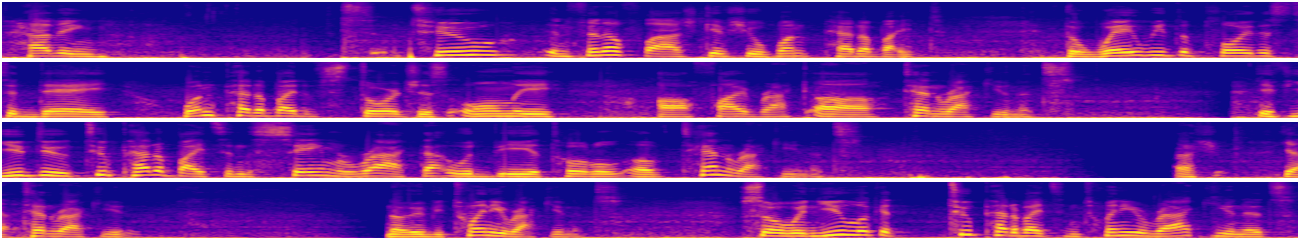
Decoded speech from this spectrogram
having two InfiniFlash gives you one petabyte. The way we deploy this today, one petabyte of storage is only uh, five rack, uh, 10 rack units. If you do two petabytes in the same rack, that would be a total of 10 rack units. Actually, yeah, 10 rack units. No, it would be 20 rack units. So when you look at two petabytes and 20 rack units,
